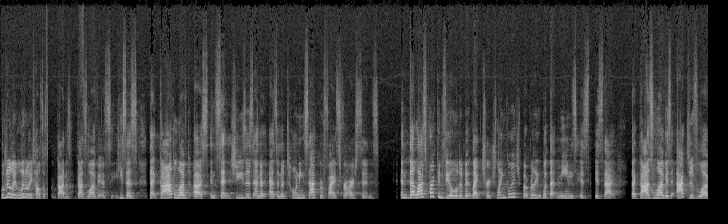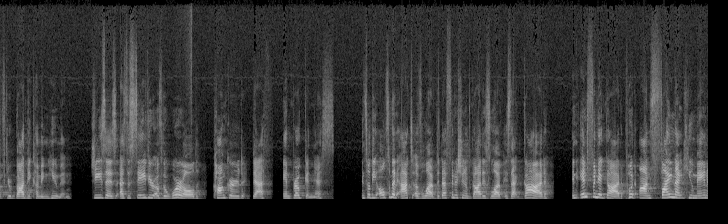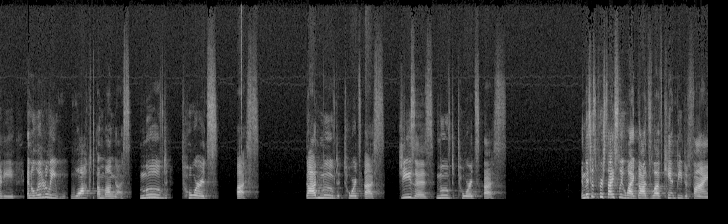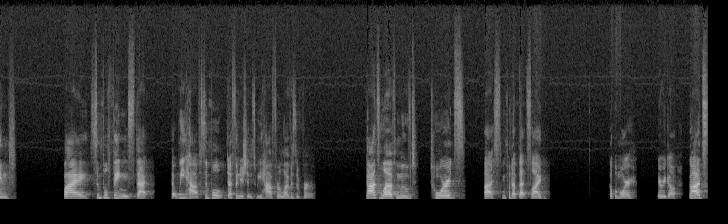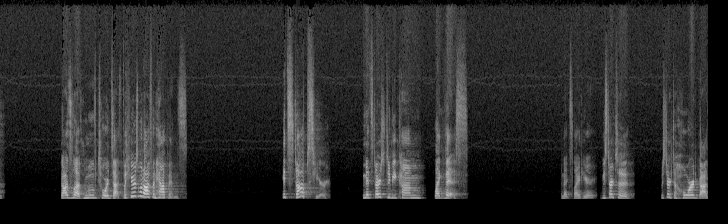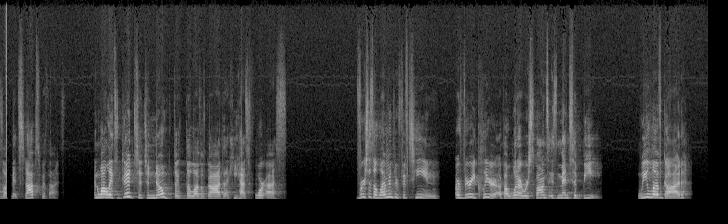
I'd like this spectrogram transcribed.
literally, literally tells us what God is, God's love is. He says that God loved us and sent Jesus as an atoning sacrifice for our sins. And that last part can feel a little bit like church language, but really what that means is, is that, that God's love is active love through God becoming human. Jesus, as the Savior of the world, conquered death and brokenness and so, the ultimate act of love, the definition of God is love, is that God an infinite God put on finite humanity and literally walked among us, moved towards us. God moved towards us. Jesus moved towards us. And this is precisely why God's love can't be defined by simple things that, that we have, simple definitions we have for love as a verb. God's love moved towards us. Let me put up that slide. A couple more. There we go. God's, God's love moved towards us. But here's what often happens it stops here, and it starts to become like this. The next slide here. We start to, we start to hoard God's love, and it stops with us. And while it's good to, to know the, the love of God that He has for us, verses 11 through 15 are very clear about what our response is meant to be. We love God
